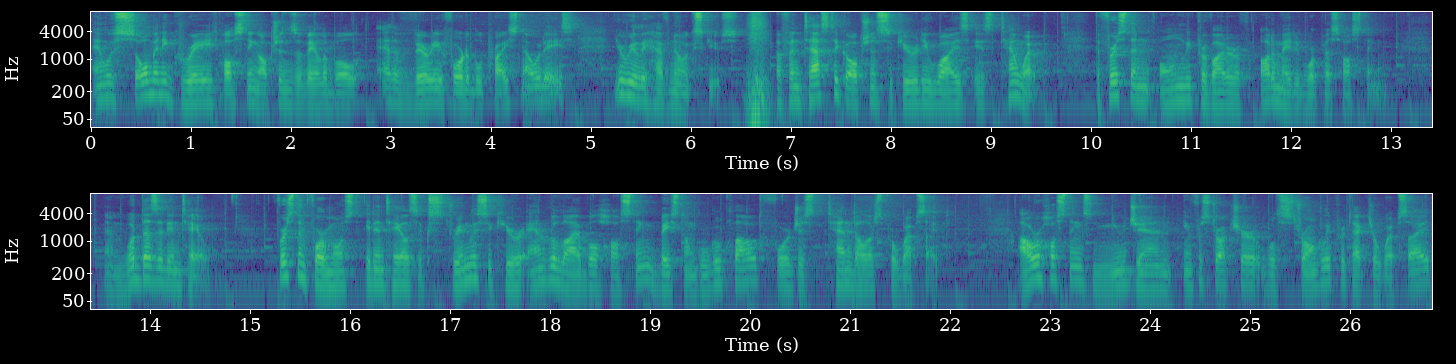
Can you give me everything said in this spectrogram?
And with so many great hosting options available at a very affordable price nowadays, you really have no excuse. A fantastic option security-wise is 10web, the first and only provider of automated WordPress hosting. And what does it entail? First and foremost, it entails extremely secure and reliable hosting based on Google Cloud for just $10 per website. Our hosting's new gen infrastructure will strongly protect your website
